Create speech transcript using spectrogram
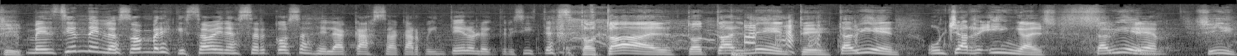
Sí. Me encienden los hombres que saben hacer cosas de la casa, carpintero, electricista. Total, totalmente. Está bien. Un Charles Ingalls. Está bien. Bien. Sí.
